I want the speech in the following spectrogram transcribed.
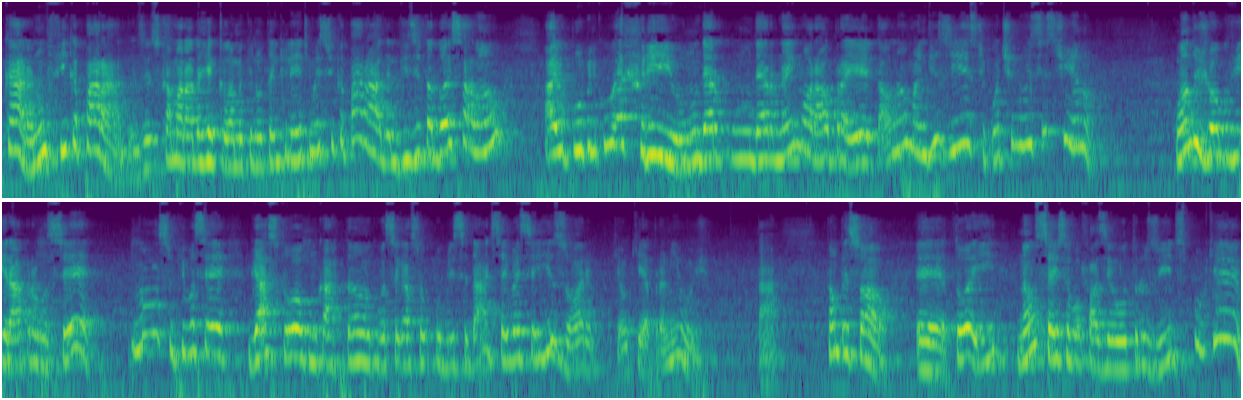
Cara, não fica parado. Às vezes o camarada reclama que não tem cliente, mas fica parado. Ele visita dois salão, aí o público é frio, não deram, não deram nem moral para ele, tal. Não, mas desiste, continua insistindo. Quando o jogo virar para você, nossa, o que você gastou com cartão, o que você gastou com publicidade, isso aí vai ser irrisório, que é o que é para mim hoje, tá? Então, pessoal, é, tô aí, não sei se eu vou fazer outros vídeos, porque,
